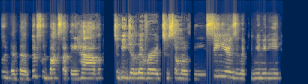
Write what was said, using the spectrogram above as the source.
food, uh, the good food box that they have to be delivered to some of the seniors in the community.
